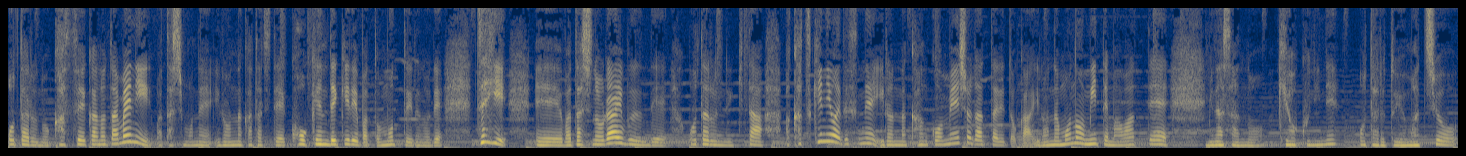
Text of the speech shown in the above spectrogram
小樽の活性化のために私もねいろんな形で貢献できればと思っているのでぜひ、えー、私のライブで小樽に来た暁にはですねいろんな観光名所だったりとかいろんなものを見て回って皆さんの記憶にね小樽という街を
